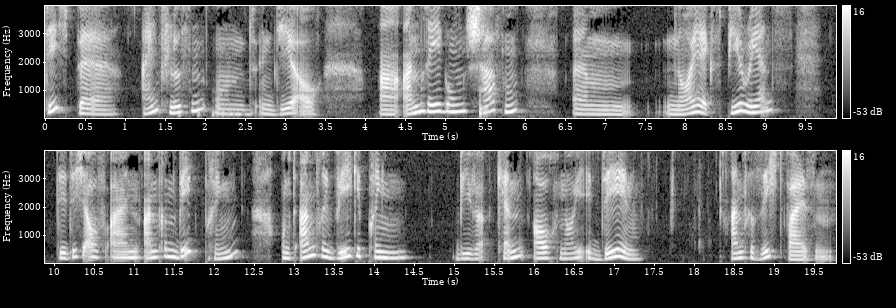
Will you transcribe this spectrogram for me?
dich beeinflussen und in dir auch äh, Anregungen schaffen, ähm, neue Experience, die dich auf einen anderen Weg bringen. Und andere Wege bringen, wie wir kennen, auch neue Ideen, andere Sichtweisen,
